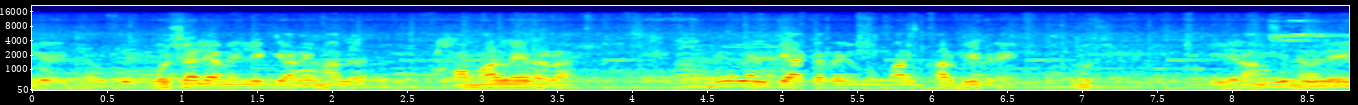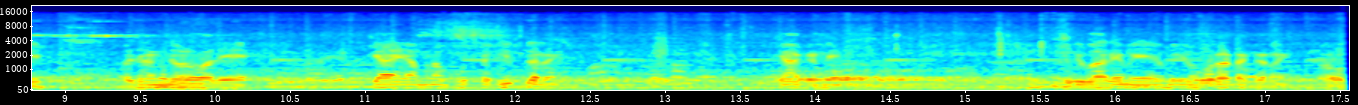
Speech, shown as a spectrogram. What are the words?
ये गौशाला में लेके जा रहे हैं माल? और माल नहीं रह रहा। तो क्या कर रहे हैं? माल बाहर भेज रहे हैं। ये राम सिन्हा वाले, बजरंग दल वाले, क्या है? हमारा बहुत तकलीफ़ कर रहे हैं। क्या करने? इसके बारे में हमें होराटा कर रहे हैं। और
